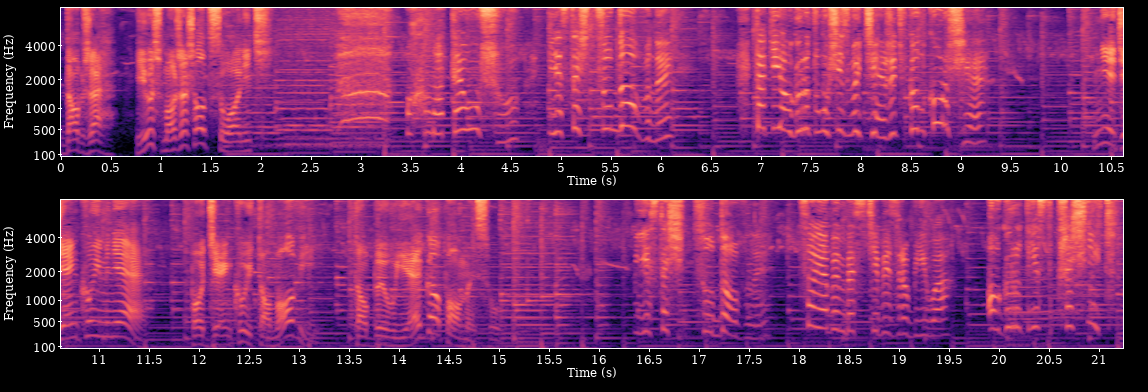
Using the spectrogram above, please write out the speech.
Dobrze, już możesz odsłonić. Och, Mateuszu, jesteś cudowny! Taki ogród musi zwyciężyć w konkursie. Nie dziękuj mnie, podziękuj Tomowi. To był jego pomysł. Jesteś cudowny. Co ja bym bez ciebie zrobiła? Ogród jest prześliczny.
